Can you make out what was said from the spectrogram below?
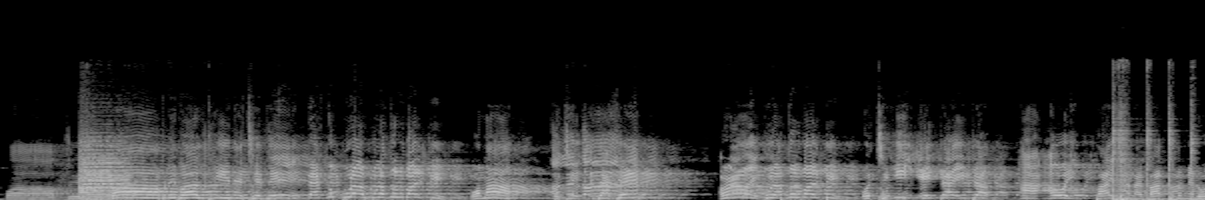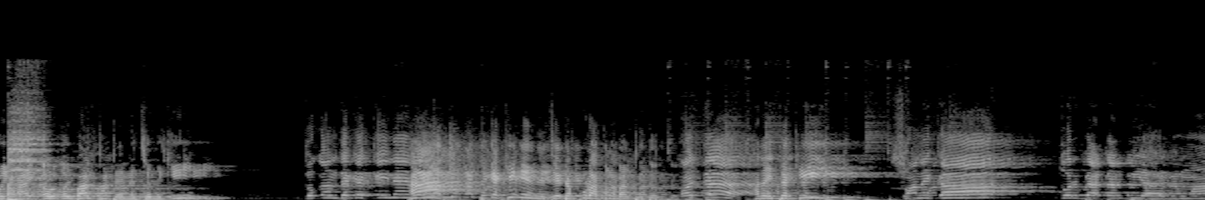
বাপরে। বাপরে বালতি এনেছে দেখো পুরা পুরাতন বালতি। ও মা। দেখেন। পুরাতন বালতি বলছি কি এইটা আ- ওই পায়খানা বাথরুমের ওই পাই ওই- বালতিটা এনেছে নাকি দোকান থেকে কিনে হ্যাঁ থেকে কিনে এনেছে এটা বালতি আরে এটা কি সনেকা তোর বিয়ে মা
